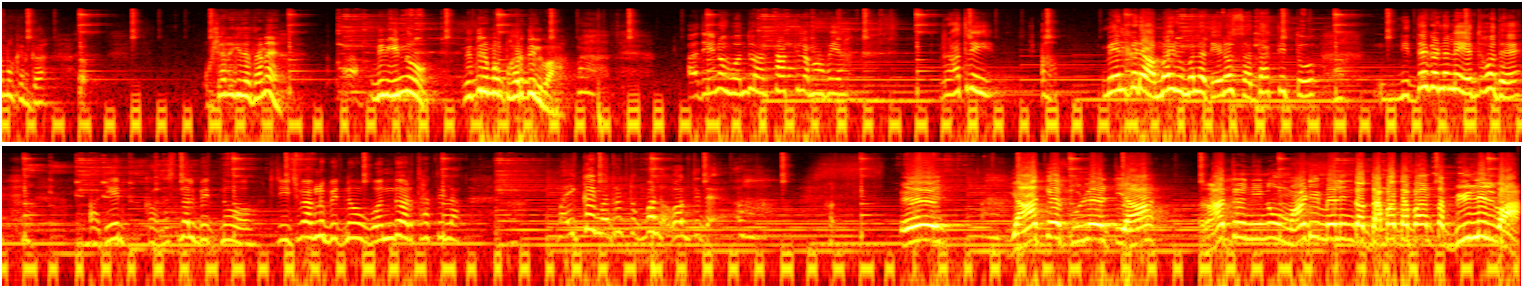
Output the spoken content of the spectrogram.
ಯಾಕಮ್ಮ ಕನಕ ಹುಷಾರಾಗಿದೆ ತಾನೆ? ನಿನಗಿನ್ನೂ ನಿದ್ರೆ ಮಂಪು ಹರಿದಿಲ್ವಾ? ಅದೇನೋ ಒಂದು ಅರ್ಥ ಆಗ್ತಿಲ್ಲ ಮಾವಯ್ಯ. ರಾತ್ರಿ ಮೇಲ್ಗಡೆ ಅಮ್ಮಾಯಿ ರೂಮಲ್ಲಿ ಅದೇನೋ ಸದ್ದಾಗ್ತಿತ್ತು. ನಿದ್ದೆಗಣ್ಣಲ್ಲೇ ಎದ್ದು ಹೋದೆ. ಅದೇನು ಕನಸಿನಲ್ಲಿ ಬಿದ್ದನೋ ನಿಜವಾಗ್ಲೂ ಬಿದ್ನೋ ಒಂದು ಅರ್ಥ ಆಗ್ತಿಲ್ಲ. ಮೈಕೈ ಮಾತ್ರ ತುಂಬಾ ನೋವಾಗ್ತಿದೆ. ಏ ಯಾಕೆ ಸುಳ್ಳು ಹೇಳ್ತೀಯಾ? ರಾತ್ರಿ ನೀನು ಮಾಡಿ ಮೇಲಿಂದ ದಬ ದಬ ಅಂತ ಬೀಳಿಲ್ವಾ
